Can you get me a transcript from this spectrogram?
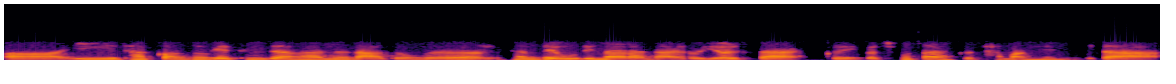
아, 이 사건 속에 등장하는 아동은 현재 우리나라 나이로 10살, 그러니까 초등학교 3학년입니다.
